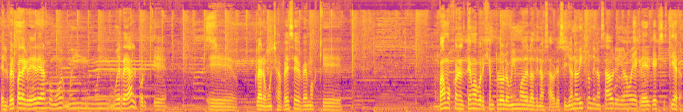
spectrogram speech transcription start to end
el ver para creer es algo muy, muy, muy, muy real, porque, eh, claro, muchas veces vemos que vamos con el tema, por ejemplo, lo mismo de los dinosaurios. Si yo no he visto un dinosaurio, yo no voy a creer que existieron.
